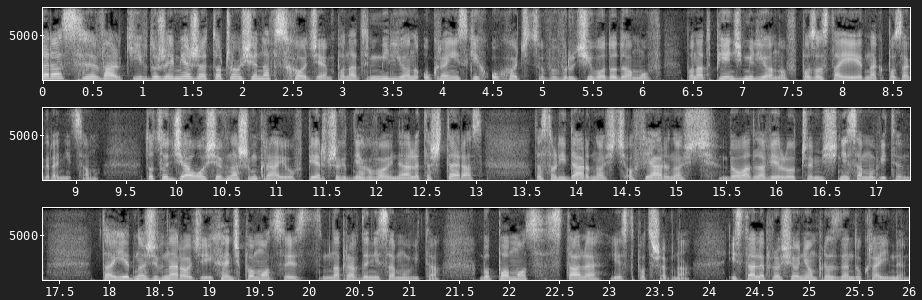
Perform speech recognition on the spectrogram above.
Teraz walki w dużej mierze toczą się na wschodzie. Ponad milion ukraińskich uchodźców wróciło do domów. Ponad 5 milionów pozostaje jednak poza granicą. To, co działo się w naszym kraju w pierwszych dniach wojny, ale też teraz, ta solidarność, ofiarność była dla wielu czymś niesamowitym. Ta jedność w narodzie i chęć pomocy jest naprawdę niesamowita, bo pomoc stale jest potrzebna i stale prosi o nią prezydent Ukrainy.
